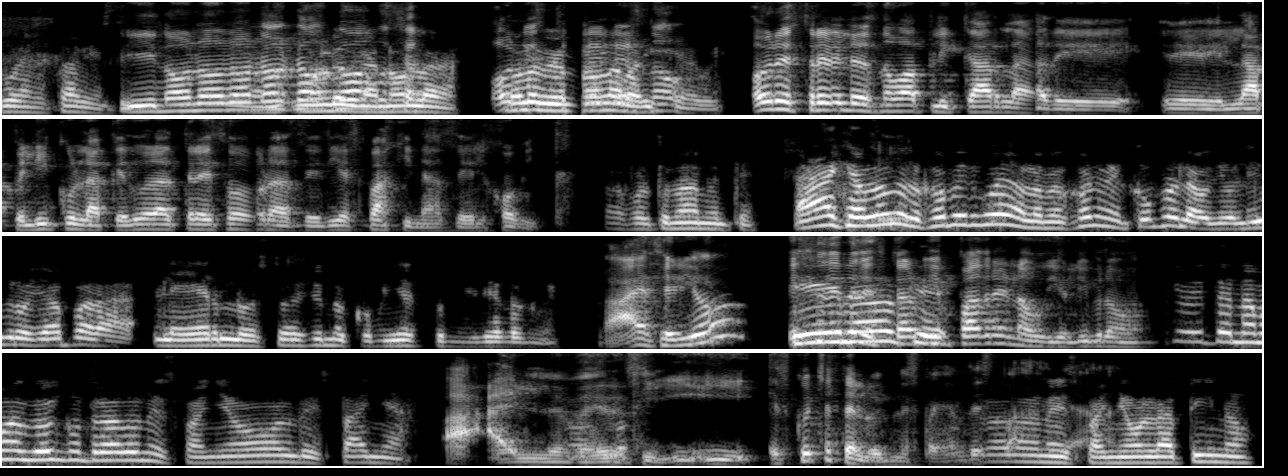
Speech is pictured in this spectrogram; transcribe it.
bueno, está bien. Sí, no, no, no, no, no. No, no, la, Honest Trailers no va a aplicar la de eh, la película que dura tres horas de diez páginas del Hobbit. Afortunadamente. Ah, que hablando del Hobbit, güey, a lo mejor me compro el audiolibro ya para leerlo. Estoy haciendo comillas con mis dedos, güey. Ah, ¿en serio? Ese debe de no, estar que- bien padre en audiolibro. Que ahorita nada más lo he encontrado en español de España. Ay, le- sí, escúchatelo en español de España. en español latino.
